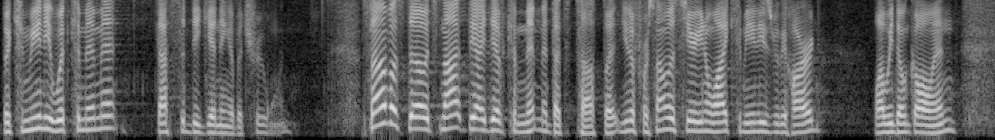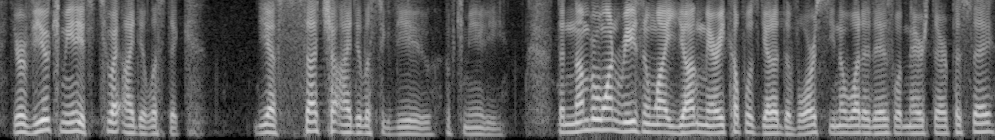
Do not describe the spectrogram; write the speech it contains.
But community with commitment, that's the beginning of a true one. Some of us, though, it's not the idea of commitment that's tough, but you know, for some of us here, you know why community is really hard? Why we don't go all in? Your view of community, it's too idealistic. You have such an idealistic view of community. The number one reason why young married couples get a divorce, you know what it is, what marriage therapists say?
